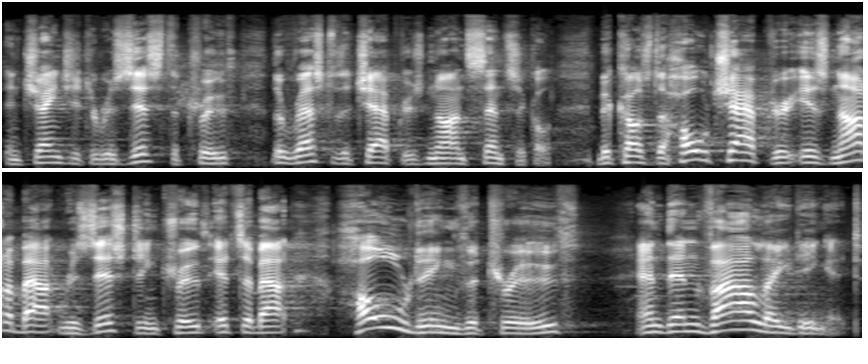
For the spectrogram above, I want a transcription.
and change it to resist the truth, the rest of the chapter is nonsensical because the whole chapter is not about resisting truth, it's about holding the truth and then violating it.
